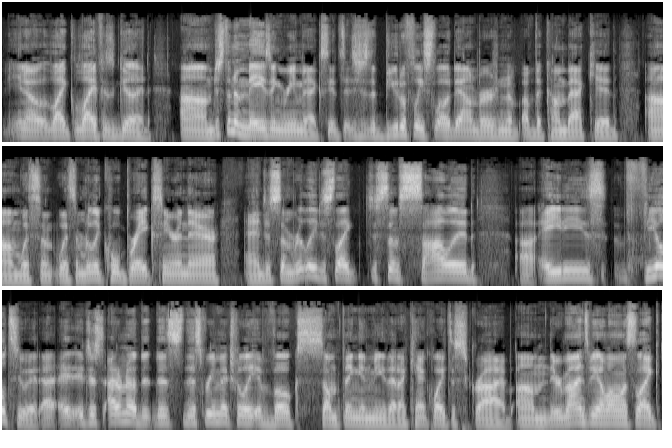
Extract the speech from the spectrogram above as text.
you know like life is good um, just an amazing remix it's, it's just a beautifully slowed down version of, of the comeback kid um, with some with some really cool breaks here and there and just some really just like just some solid uh, 80s feel to it. It. It just I don't know this this remix really evokes something in me that I can't quite describe. Um, it reminds me of almost like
